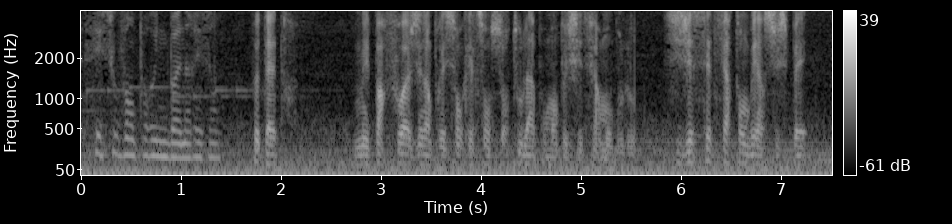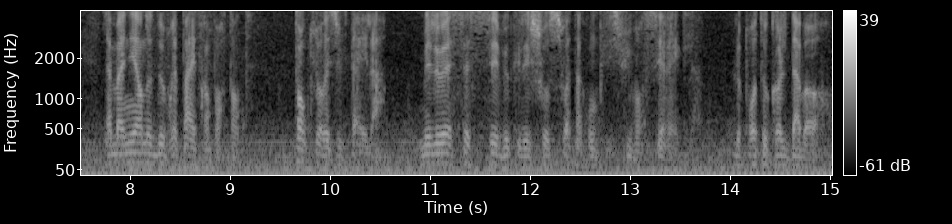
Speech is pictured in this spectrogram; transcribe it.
c'est souvent pour une bonne raison. Peut-être. Mais parfois, j'ai l'impression qu'elles sont surtout là pour m'empêcher de faire mon boulot. Si j'essaie de faire tomber un suspect, la manière ne devrait pas être importante. Tant que le résultat est là. Mais le SSC veut que les choses soient accomplies suivant ses règles. Le protocole d'abord.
